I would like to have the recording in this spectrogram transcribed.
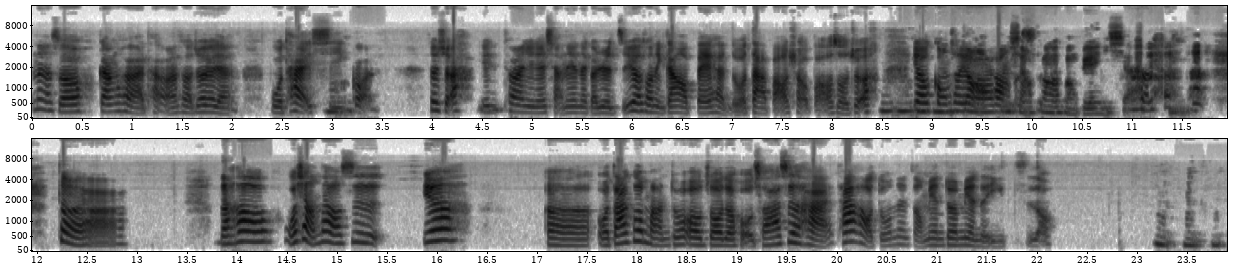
那个时候刚回来台湾的时候，就有点不太习惯，嗯、就是啊，也突然有点想念那个日子。因为有时候你刚好背很多大包小包的时候，就又公车又好晃，想放在旁边一下。嗯、对啊，然后我想到是因为。呃，我搭过蛮多欧洲的火车，它是还它好多那种面对面的椅子哦。嗯嗯嗯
